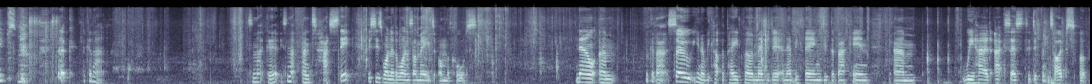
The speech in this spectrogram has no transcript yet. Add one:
Oops. look, look at that. Isn't that good? Isn't that fantastic? This is one of the ones I made on the course. Now, um, look at that. So, you know, we cut the paper, measured it and everything, did the backing. Um, we had access to different types of,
